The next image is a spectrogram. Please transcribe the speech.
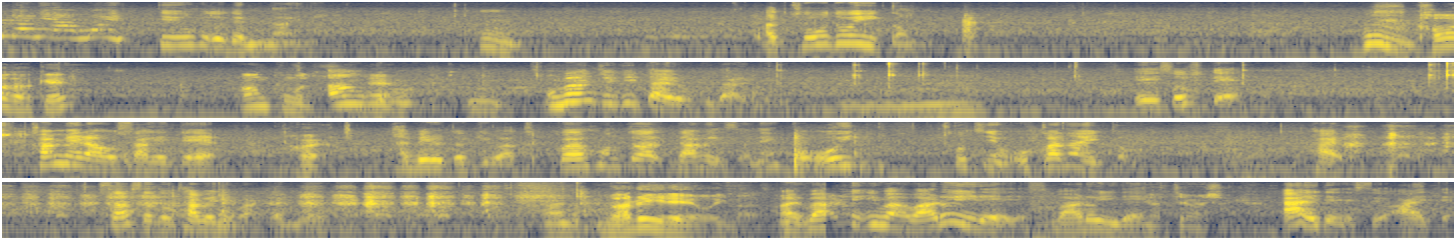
甘いっていうほどでもないな。うん。あちょうどいいかも。うん。皮だけ？あんこもですよね。あんこも、うん、おまんじゅう自体を砕いてる、うん。えーそしてカメラを下げてはい食べるときはこれは本当はダメですよね。こう置いこっちに置かないと。はい。さっさと食べてもらったんで。悪い例を今。あ悪い今悪い例です。悪い例。やっちゃいましたけあえてですよあえて。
